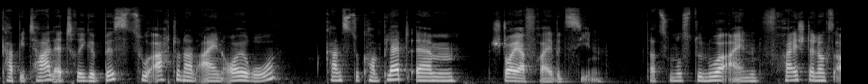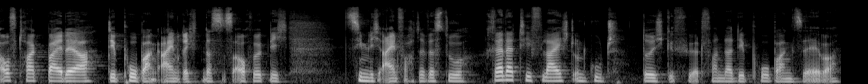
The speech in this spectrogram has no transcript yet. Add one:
Kapitalerträge bis zu 801 Euro kannst du komplett ähm, steuerfrei beziehen. Dazu musst du nur einen Freistellungsauftrag bei der Depotbank einrichten. Das ist auch wirklich ziemlich einfach. Da wirst du relativ leicht und gut durchgeführt von der Depotbank selber.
